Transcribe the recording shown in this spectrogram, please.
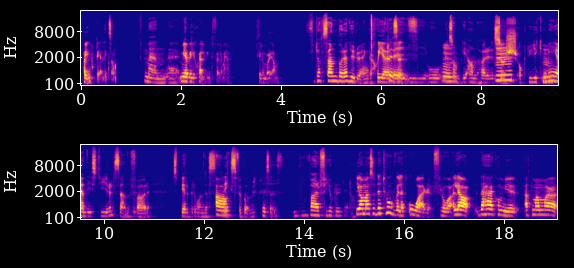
har gjort det liksom. Men, eh, men jag ville själv inte följa med till en början. För sen började ju du engagera dig Precis. i och Mm. liksom bli anhörigresurs och du gick Mm. med i styrelsen för Spelberoendes Ja. riksförbund. Precis. Varför gjorde du det då? Ja men alltså det tog väl ett år från, eller ja, det här kom ju, att mamma,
